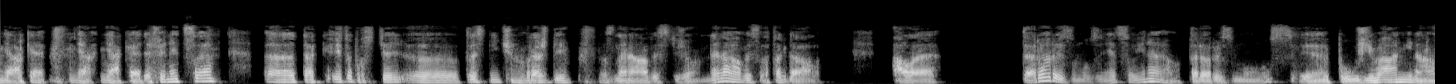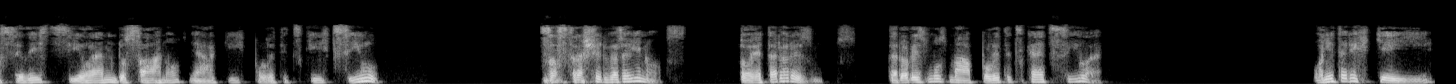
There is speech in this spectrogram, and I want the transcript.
nějaké, nějaké definice, tak je to prostě trestný čin vraždy z nenávisti, že jo, nenávist a tak dále. Ale terorismus je něco jiného. Terorismus je používání násilí s cílem dosáhnout nějakých politických cílů. Zastrašit veřejnost. To je terorismus. Terorismus má politické cíle. Oni tedy chtějí,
